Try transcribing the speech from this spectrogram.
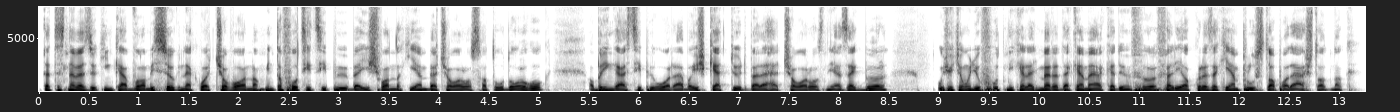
tehát ezt nevezzük inkább valami szögnek vagy csavarnak, mint a foci cipőbe is vannak ilyen becsavarozható dolgok, a bringás cipő orrába is kettőt be lehet csavarozni ezekből, úgyhogy ha mondjuk futni kell egy meredek emelkedőn fölfelé, akkor ezek ilyen plusz tapadást adnak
